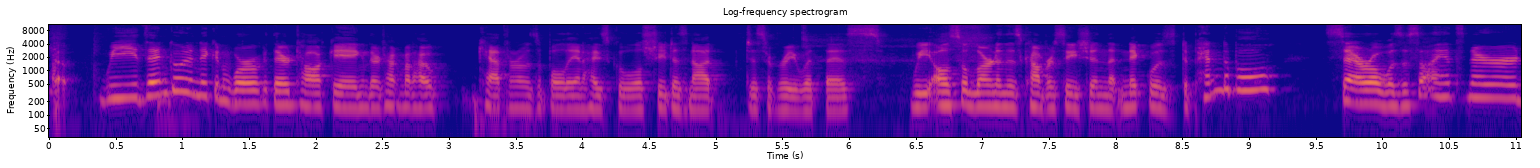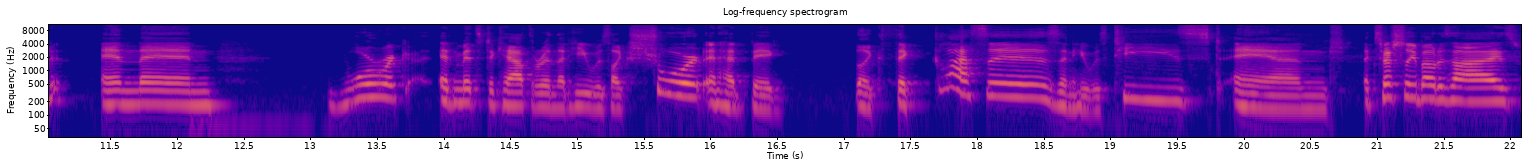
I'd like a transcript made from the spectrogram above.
Yep. We then go to Nick and Warrick. They're talking. They're talking about how Catherine was a bully in high school. She does not disagree with this. We also learn in this conversation that Nick was dependable, Sara was a science nerd, and then Warrick admits to Catherine that he was like short and had big, like thick glasses, and he was teased, and especially about his eyes.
